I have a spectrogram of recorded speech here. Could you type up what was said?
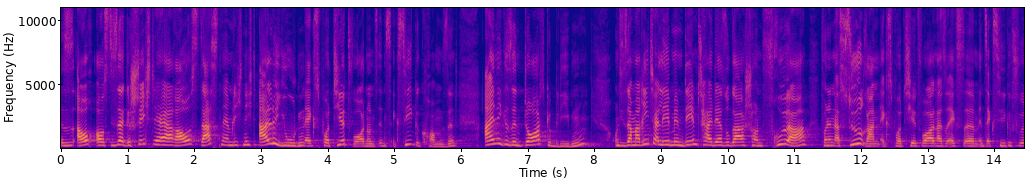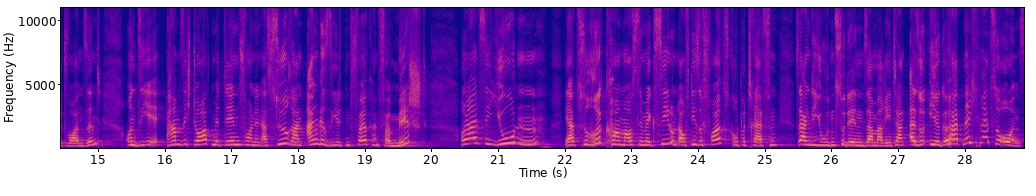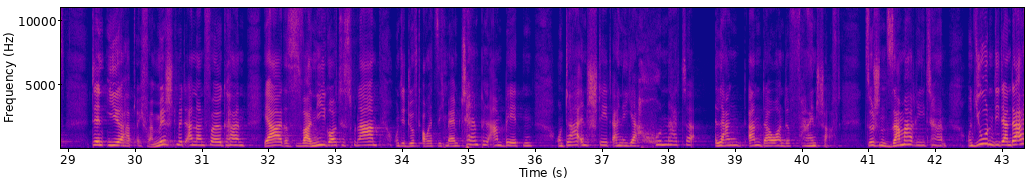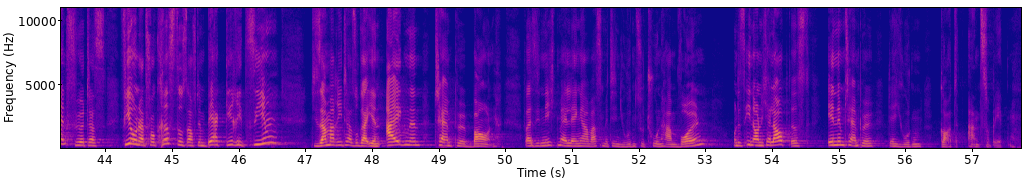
Es ist auch aus dieser Geschichte heraus, dass nämlich nicht alle Juden exportiert worden und ins Exil gekommen sind. Einige sind dort geblieben und die Samariter leben in dem Teil, der sogar schon früher von den Assyrern exportiert worden, also ex, äh, ins Exil geführt worden sind. Und sie haben sich dort mit den von den Assyrern angesiedelten Völkern vermischt. Und als die Juden ja, zurückkommen aus dem Exil und auf diese Volksgruppe treffen, sagen die Juden zu den Samaritern, also ihr gehört nicht mehr zu uns denn ihr habt euch vermischt mit anderen Völkern. Ja, das war nie Gottes Plan und ihr dürft auch jetzt nicht mehr im Tempel anbeten. Und da entsteht eine jahrhundertelang andauernde Feindschaft zwischen Samaritern und Juden, die dann dahin führt, dass 400 vor Christus auf dem Berg Gerizim die Samariter sogar ihren eigenen Tempel bauen, weil sie nicht mehr länger was mit den Juden zu tun haben wollen und es ihnen auch nicht erlaubt ist, in dem Tempel der Juden Gott anzubeten.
